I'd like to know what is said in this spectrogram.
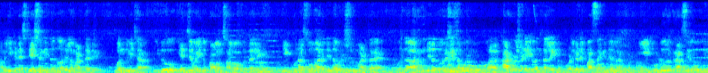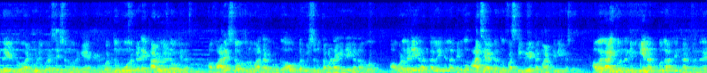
ಆಮೇಲೆ ಈ ಕಡೆ ಸ್ಟೇಷನ್ ಇಂದನೂ ಅದೆಲ್ಲ ಮಾಡ್ತಾ ಇದೀವಿ ಒಂದು ವಿಚಾರ. ಇದು ಎನ್ ಜಿ ಒ ಇದು ಪ್ರಾಬ್ಲಮ್ ಸಾಲ್ವ್ ಆಗುತ್ತೆ ಅಲ್ಲಿ. ಈ ಪುನಃ ಸೋಮವಾರದಿಂದ ಅವ್ರು ಶುರು ಮಾಡ್ತಾರೆ. ಒಂದು ಹತ್ತು ದಿನದವರೆಗೆ ನಾವು, ಆ, ಕಾಡು ಒಳಗಡೆ ಇರುವಂತ ಲೈನ್ ಒಳಗಡೆ ಪಾಸ್ ಆಗಿದೆಯಲ್ಲ, ಈ ಗುಳ್ಳೂರು ಕ್ರಾಸ್ ಇರೋದ್ರಿಂದ ಹಿಡಿದು ಅಟ್ಟುಳಿಪುರ ಸ್ಟೇಷನ್ ವರೆಗೆ ಒಟ್ಟು ಮೂರು ಕಡೆ ಕಾಡು ಒಳಗಡೆ ಹೋಗಿದೆ. ಆ ಫಾರೆಸ್ಟ್ ಅವ್ರಿಗೂ ಮಾತಾಡ್ಕೊಂಡು ಅವ್ರ ಪರ್ಮಿಷನ್ ತಗೊಂಡಾಗಿದೆ ಈಗ ನಾವು. ಆ ಒಳಗಡೆ ಇರುವಂತ ಲೈನ್ ಎಲ್ಲ ತೆಗೆದು ಆಚೆ ಹಾಕೋದು ಫಸ್ಟ್ ಇಮಿಡಿಯೇಟ್ ಆಗಿ ಮಾಡ್ತೀವಿ ಈಗ. ಅವಾಗ ಆಯ್ತು ಅಂದ್ರೆ ನಿಮ್ಗೆ ಏನ್ ಅನುಕೂಲ ಆದ್ರಿಂದ ಅಂತಂದ್ರೆ,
